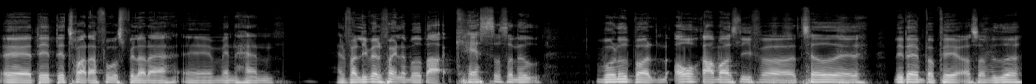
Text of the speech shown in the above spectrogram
Øh, det, det tror jeg, der er få spillere, der er. Øh, men han, han får alligevel på en eller anden måde bare kastet sig ned, vundet bolden, og rammer også lige for taget øh, lidt af Mbappé og så videre.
